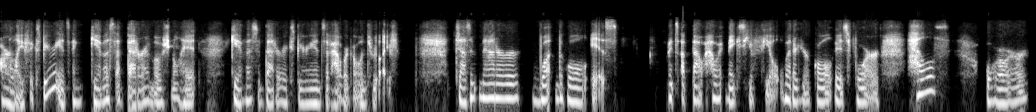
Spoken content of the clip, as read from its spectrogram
our life experience and give us a better emotional hit, give us a better experience of how we're going through life. Doesn't matter what the goal is. It's about how it makes you feel, whether your goal is for health or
